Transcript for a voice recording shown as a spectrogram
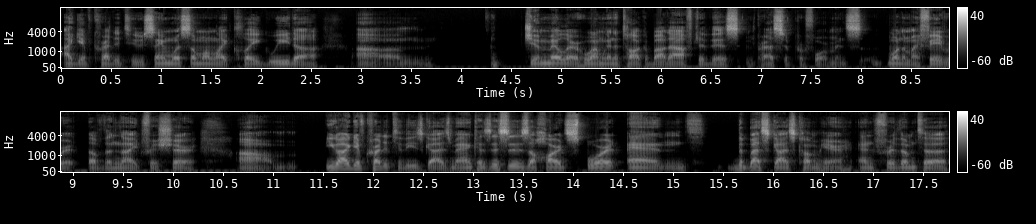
I give credit to. Same with someone like Clay Guida. Um, Jim Miller, who I'm going to talk about after this impressive performance, one of my favorite of the night for sure. Um, you got to give credit to these guys, man, because this is a hard sport and the best guys come here. And for them to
